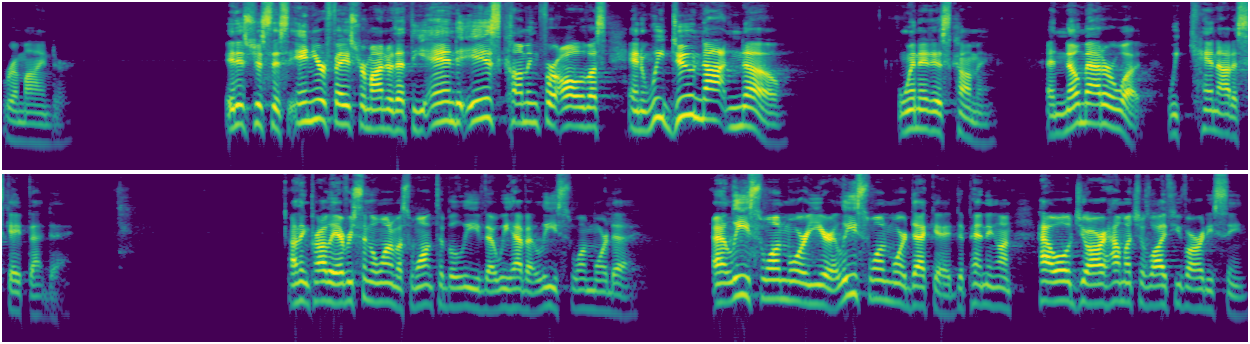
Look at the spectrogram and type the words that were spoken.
reminder. It is just this in your face reminder that the end is coming for all of us, and we do not know when it is coming. And no matter what, we cannot escape that day. I think probably every single one of us want to believe that we have at least one more day, at least one more year, at least one more decade, depending on how old you are, how much of life you've already seen.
